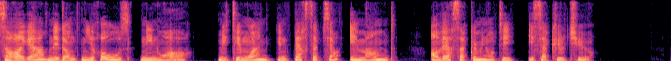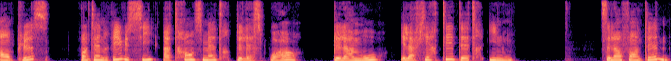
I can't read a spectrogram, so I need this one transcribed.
Son regard n'est donc ni rose ni noir, mais témoigne d'une perception aimante envers sa communauté et sa culture. En plus, Fontaine réussit à transmettre de l'espoir, de l'amour et la fierté d'être inou. Selon Fontaine,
